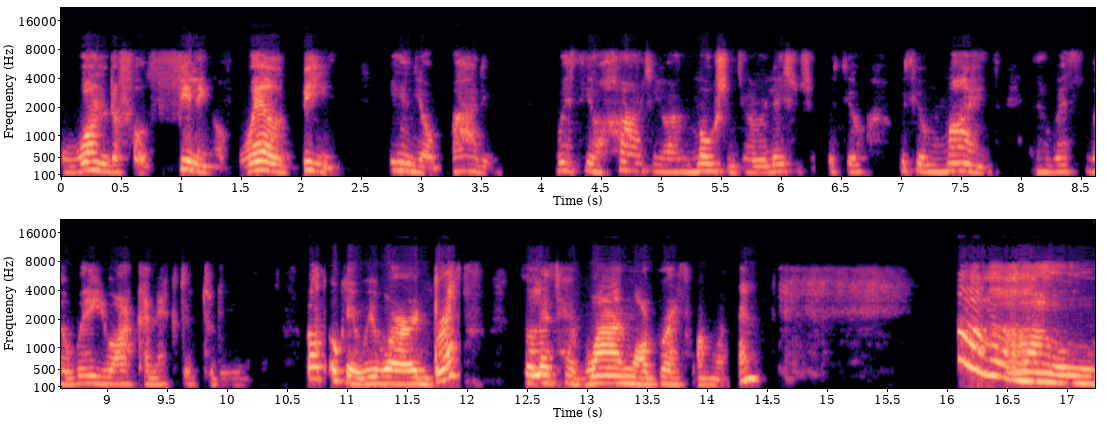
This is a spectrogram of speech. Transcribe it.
wonderful feeling of well being in your body, with your heart, your emotions, your relationship, with your, with your mind, and with the way you are connected to the universe. But okay, we were in breath. So let's have one more breath, one more time. Oh,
